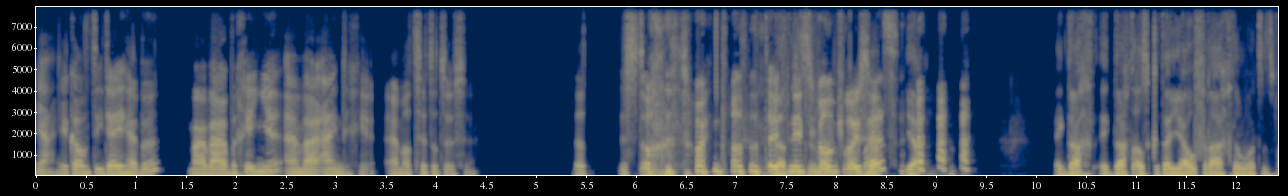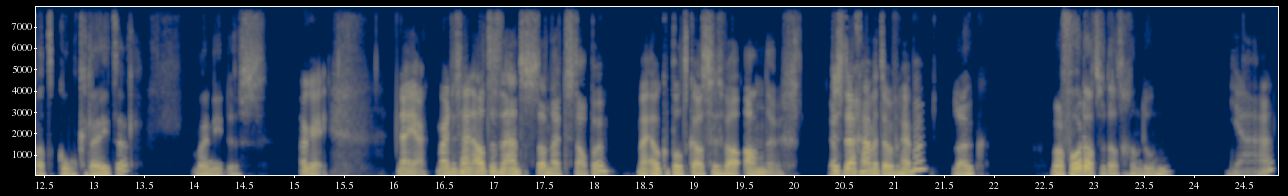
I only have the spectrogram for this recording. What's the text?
ja, je kan het idee hebben, maar waar begin je en waar eindig je? En wat zit ertussen? Is toch dat de definitie van een proces? Maar, ja. ik, dacht, ik dacht, als ik het aan jou vraag, dan wordt het wat concreter. Maar niet dus. Oké. Nou ja, maar er zijn altijd een aantal standaard stappen. Maar elke podcast is wel anders. Dus daar gaan we het over hebben. Leuk. Maar voordat we dat gaan doen, ja.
